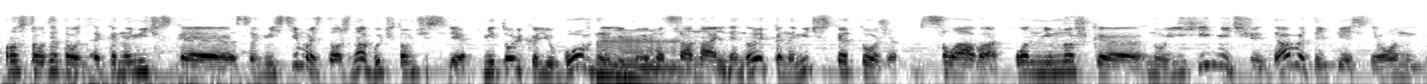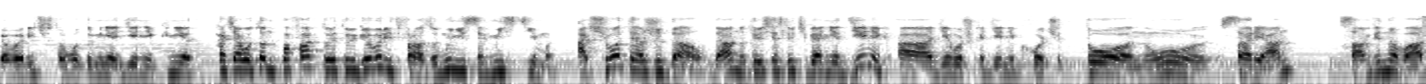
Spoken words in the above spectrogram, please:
Просто вот эта вот экономическая совместимость должна быть в том числе. Не только любовная, либо эмоциональная, но и экономическая тоже. Слава, он немножко, ну, ехидничает, да, в этой песне. Он говорит, что вот у меня денег нет. Хотя вот он по факту эту и говорит фразу «мы несовместимы». А чего ты ожидал, да? Ну, то есть, если у тебя нет денег, а девушка денег хочет, то, ну, сорян, сам виноват.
